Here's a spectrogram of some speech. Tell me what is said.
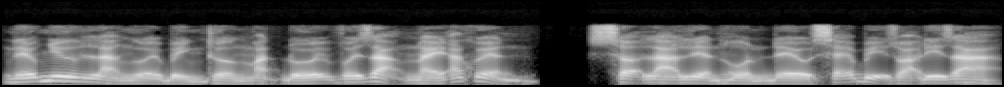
nếu như là người bình thường mặt đối với dạng này ác quyển, sợ là liền hồn đều sẽ bị dọa đi ra.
